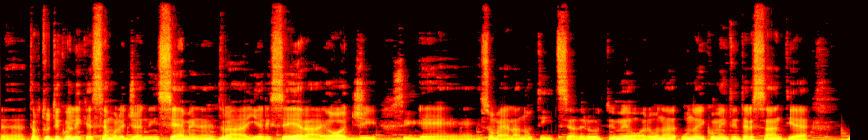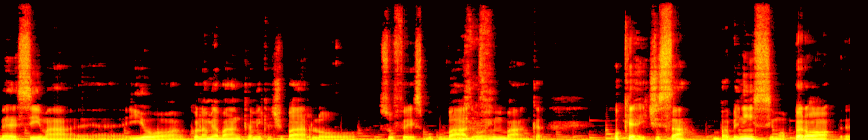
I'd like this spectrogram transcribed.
eh, tra tutti quelli che stiamo leggendo insieme mm-hmm. tra ieri sera e oggi, sì. e, insomma è la notizia delle ultime ore, Una, uno dei commenti interessanti è, beh sì, ma eh, io con la mia banca mica ci parlo su Facebook, vado in banca. Ok, ci sta, va benissimo, però eh,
